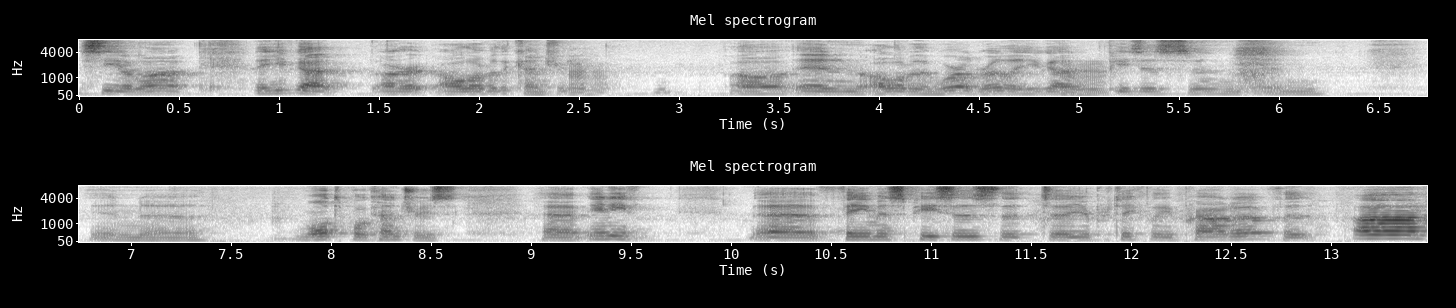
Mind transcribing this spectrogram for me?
see a lot. Now you've got art all over the country, Mhm. uh, and all over the world. Really, you've got Mhm. pieces and, in, in uh, multiple countries. Uh, any uh, famous pieces that uh, you're particularly proud of? That Um,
